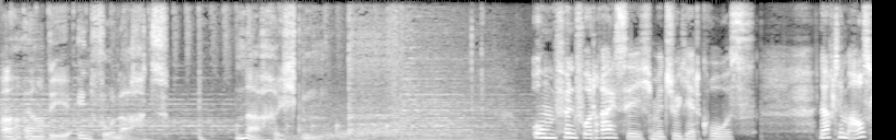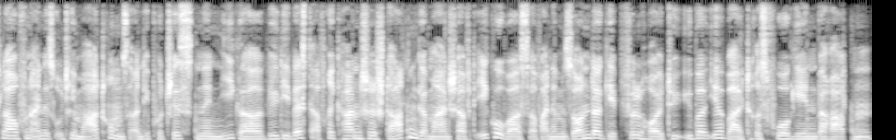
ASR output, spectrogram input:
ARD Infonacht Nachrichten um 5.30 Uhr mit Juliette Groß. Nach dem Auslaufen eines Ultimatums an die Putschisten in Niger will die westafrikanische Staatengemeinschaft ECOWAS auf einem Sondergipfel heute über ihr weiteres Vorgehen beraten.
